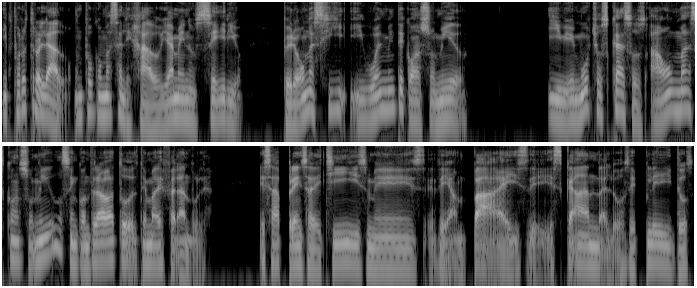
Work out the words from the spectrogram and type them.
Y por otro lado, un poco más alejado, ya menos serio, pero aún así igualmente consumido, y en muchos casos aún más consumido, se encontraba todo el tema de farándula. Esa prensa de chismes, de ampais, de escándalos, de pleitos,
